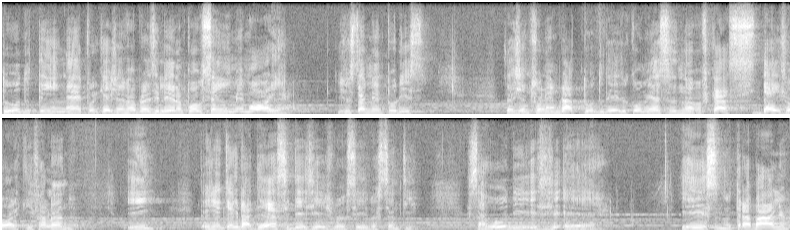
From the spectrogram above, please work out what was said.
Tudo tem, né? Porque a gente é brasileiro é um povo sem memória. Justamente por isso. Se a gente for lembrar tudo desde o começo, nós vamos ficar 10 horas aqui falando. E a gente agradece e deseja para você bastante saúde, é, esse no trabalho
